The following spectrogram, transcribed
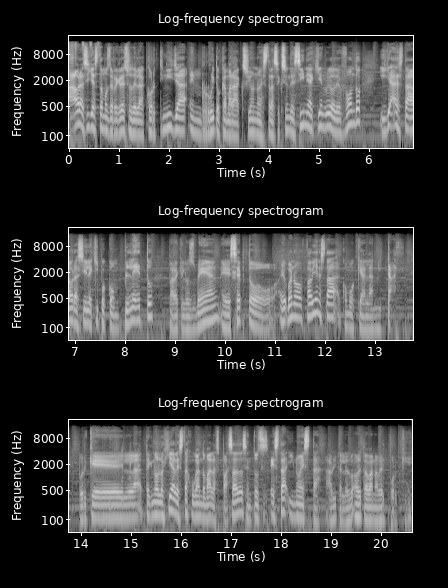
Ahora sí ya estamos de regreso de la cortinilla en Ruido Cámara Acción, nuestra sección de cine aquí en Ruido de Fondo. Y ya está ahora sí el equipo completo para que los vean, excepto, eh, bueno, Fabián está como que a la mitad. Porque la tecnología le está jugando malas pasadas, entonces está y no está. Ahorita, les- ahorita van a ver por qué.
